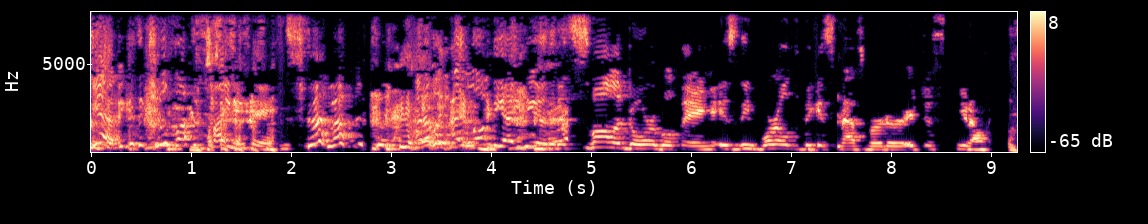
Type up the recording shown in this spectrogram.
yeah because it kills lots of tiny things. And I'm like, I love the idea that a small, adorable thing is the world's biggest mass murder. It just, you know,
